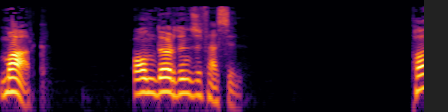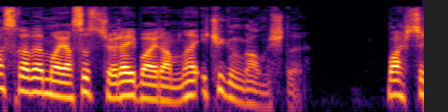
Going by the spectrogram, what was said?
Mark 14-cü fəsil Pasxa və mayasız çörək bayramına iki gün qalmışdı. Başçı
